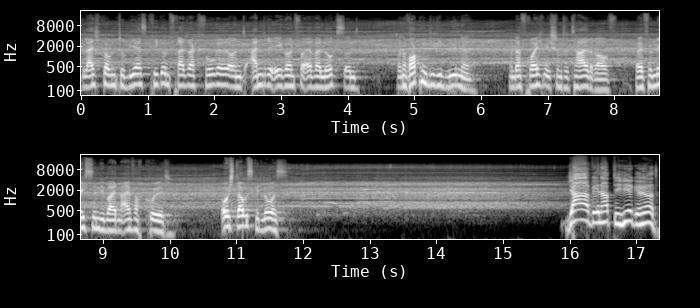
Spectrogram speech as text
gleich kommen Tobias Krieg und Freitag Vogel und André Egon Forever Lux und dann rocken die die Bühne. Und da freue ich mich schon total drauf, weil für mich sind die beiden einfach Kult. Oh, ich glaube, es geht los. Ja, wen habt ihr hier gehört?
